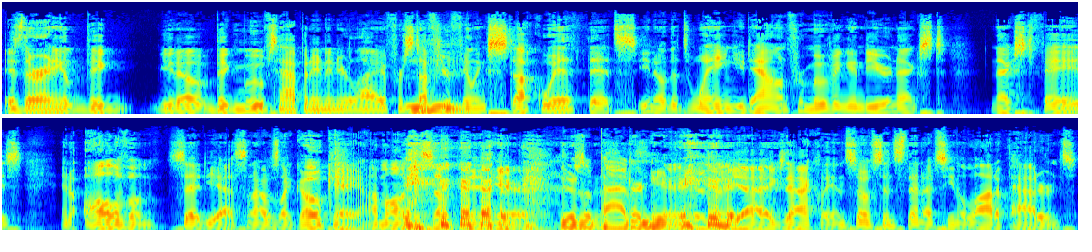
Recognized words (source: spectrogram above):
is there any big, you know, big moves happening in your life or stuff mm-hmm. you're feeling stuck with that's, you know, that's weighing you down from moving into your next next phase and all of them said yes and i was like okay i'm on to something here there's a pattern here a, yeah exactly and so since then i've seen a lot of patterns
